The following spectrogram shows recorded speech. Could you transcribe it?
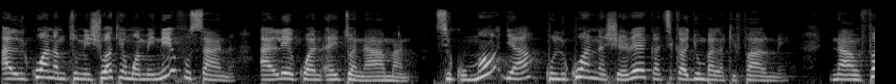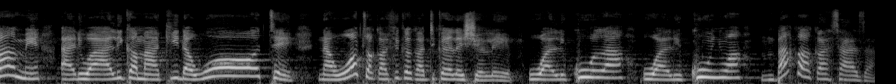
alikuwa na mtumishi wake mwaminifu sana aliyekuwa anaitwa naaman siku moja kulikuwa na sherehe katika jumba la kifalme. Na mfalme aliwaalika maakida wote na wote wakafika katika ile sherehe. Walikula walikunywa mpaka wakasaza.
